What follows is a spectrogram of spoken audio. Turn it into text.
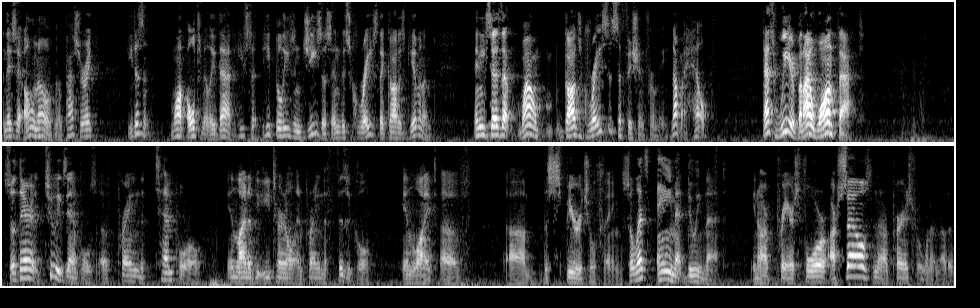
And they say, oh no, Pastor Rick, he doesn't want ultimately that. He, said, he believes in Jesus and this grace that God has given him. And he says that, wow, God's grace is sufficient for me, not my health. That's weird, but I want that. So there are two examples of praying the temporal in light of the eternal and praying the physical in light of um, the spiritual things. So let's aim at doing that in our prayers for ourselves and in our prayers for one another.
